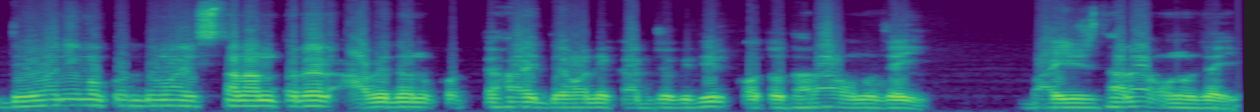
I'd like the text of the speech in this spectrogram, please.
দেওয়ানি মোকদ্দমা স্থানান্তরের আবেদন করতে হয় দেওয়ানি কার্যবিধির কত ধারা অনুযায়ী? বাইশ ধারা অনুযায়ী।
